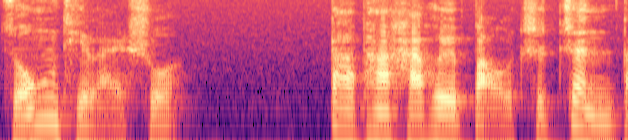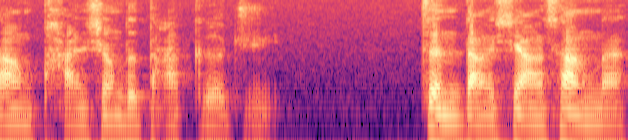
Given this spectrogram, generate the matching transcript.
总体来说，大盘还会保持震荡盘升的大格局，震荡向上呢，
